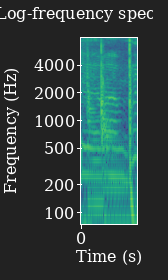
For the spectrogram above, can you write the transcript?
Feeling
